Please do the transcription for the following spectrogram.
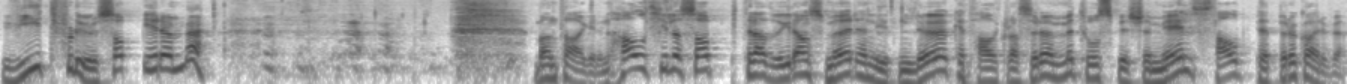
hvit fluesopp i rømme. Man tager en halv kilo sopp, 30 gram smør, en liten løk, et halvt glass rømme, to spisser mel, salt, pepper og karve.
